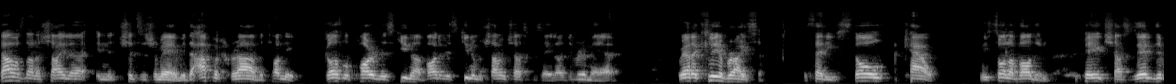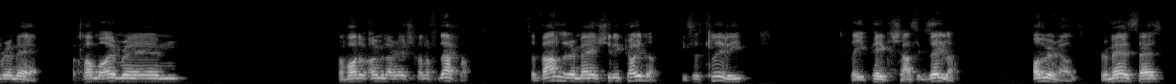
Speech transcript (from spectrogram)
That was not a shaila in the Shitza Shemeh. With the Apach Rav, Tani, of his kina, his kina, Mashalim Shas Kazela, the Reb Meir. We had a clear brisa. He said he stole a cow he stole a vodim. He paid Shas Kazela, the Reb Meir. So Vadler Shini Koina. He says clearly that you pay Shas Kazela. Other way around. Reb Meir says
